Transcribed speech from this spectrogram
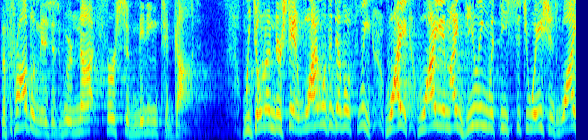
The problem is, is we're not first submitting to God. We don't understand why won't the devil flee? Why, why am I dealing with these situations? Why,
